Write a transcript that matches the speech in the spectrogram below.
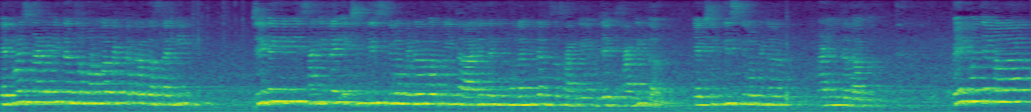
खेळमळी मॅडमनी त्यांचं मनोगत व्यक्त करत असताना जे काही त्यांनी सांगितलं एकशे तीस किलोमीटरवर मी इथं आले त्यांनी मुलांनी त्यांचं सांगितलं म्हणजे सांगितलं एकशे तीस किलोमीटर आणि इथं लावलं मेन म्हणजे मला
